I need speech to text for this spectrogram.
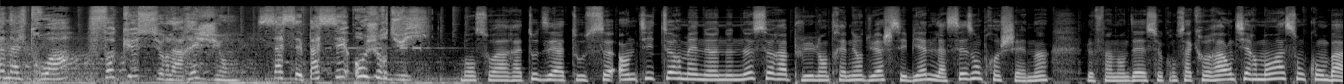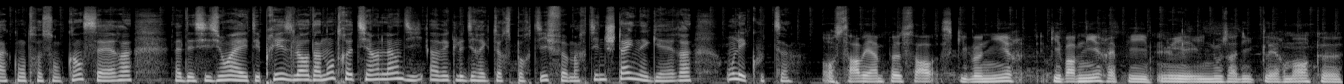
Canal 3, focus sur la région. Ça s'est passé aujourd'hui. Bonsoir à toutes et à tous. Antti Turmenen ne sera plus l'entraîneur du HCBN la saison prochaine. Le Finlandais se consacrera entièrement à son combat contre son cancer. La décision a été prise lors d'un entretien lundi avec le directeur sportif Martin Steinegger. On l'écoute. On savait un peu ça, ce qui, venir, qui va venir et puis lui il nous a dit clairement qu'il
